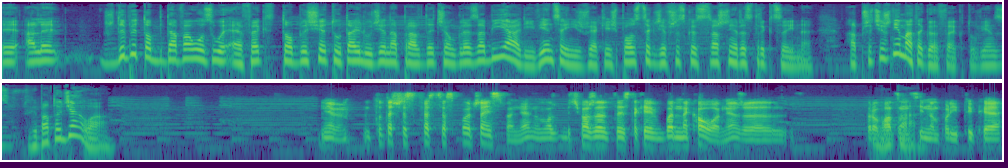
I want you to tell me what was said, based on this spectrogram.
Y, Ale gdyby to dawało zły efekt, to by się tutaj ludzie naprawdę ciągle zabijali. Więcej niż w jakiejś Polsce, gdzie wszystko jest strasznie restrykcyjne. A przecież nie ma tego efektu, więc chyba to działa. Nie wiem, to też jest kwestia społeczeństwa, nie? No, być może to jest takie błędne koło, nie? Że prowadząc No tak. inną politykę,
